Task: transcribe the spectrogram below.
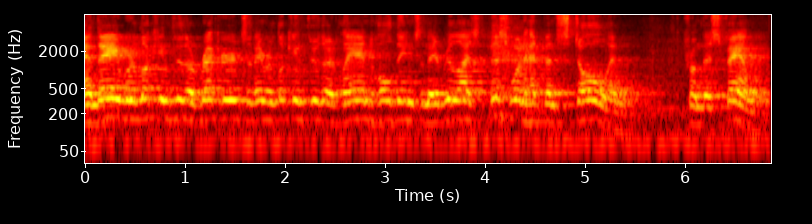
And they were looking through the records and they were looking through their land holdings and they realized this one had been stolen from this family.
